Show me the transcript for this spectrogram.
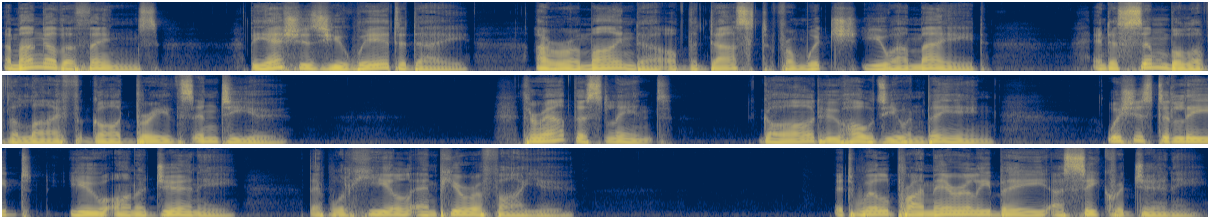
Among other things, the ashes you wear today are a reminder of the dust from which you are made and a symbol of the life God breathes into you. Throughout this Lent, God, who holds you in being, wishes to lead you on a journey that will heal and purify you. It will primarily be a secret journey,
